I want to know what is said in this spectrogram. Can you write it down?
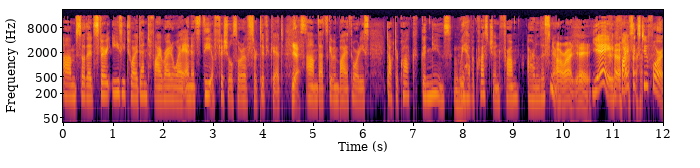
Um, so that it's very easy to identify right away, and it's the official sort of certificate. Yes. Um, that's given by authorities. Dr. Kwok, good news. We have a question from our listener. All right, yay. 예, 5624.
